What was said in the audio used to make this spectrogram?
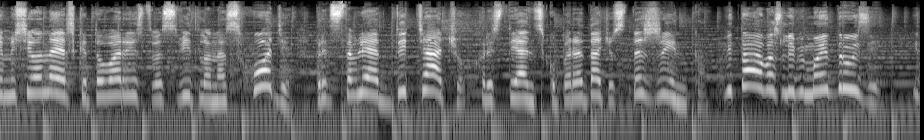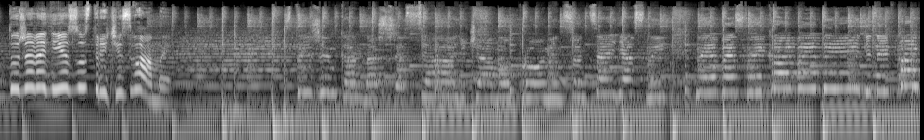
Українське місіонерське товариство Світло на Сході представляє дитячу християнську передачу Стежинка. Вітаю вас, любі мої друзі! І дуже радію зустрічі з вами. Стежинка наша сяюча, мов промінь сонця ясний, небесний край веди, дітей край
